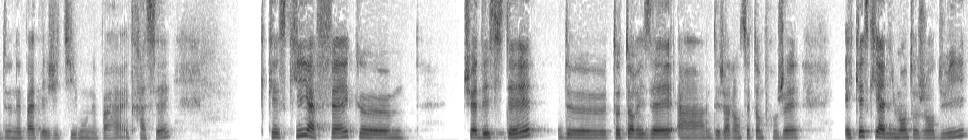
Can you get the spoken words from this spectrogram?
de ne pas être légitime ou ne pas être assez. Qu'est-ce qui a fait que tu as décidé de t'autoriser à déjà lancer ton projet? Et qu'est-ce qui alimente aujourd'hui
